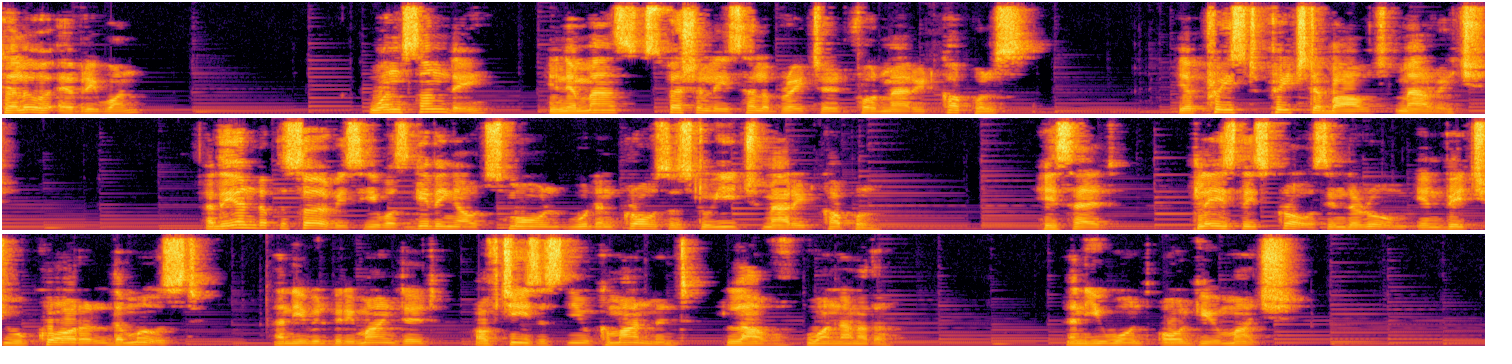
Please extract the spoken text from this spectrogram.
Hello everyone. One Sunday, in a Mass specially celebrated for married couples, a priest preached about marriage. At the end of the service, he was giving out small wooden crosses to each married couple. He said, Place this cross in the room in which you quarrel the most, and you will be reminded of Jesus' new commandment love one another. And you won't argue much.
